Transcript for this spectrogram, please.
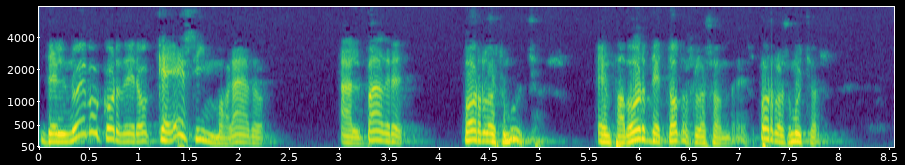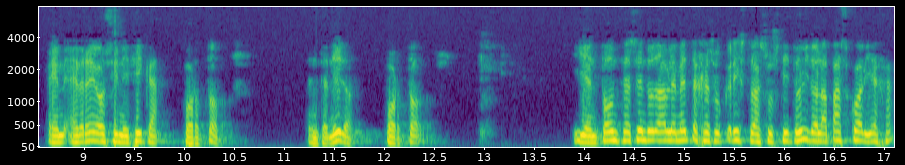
del nuevo Cordero que es inmolado al Padre por los muchos, en favor de todos los hombres, por los muchos. En hebreo significa por todos. ¿Entendido? Por todos. Y entonces, indudablemente, Jesucristo ha sustituido la Pascua vieja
